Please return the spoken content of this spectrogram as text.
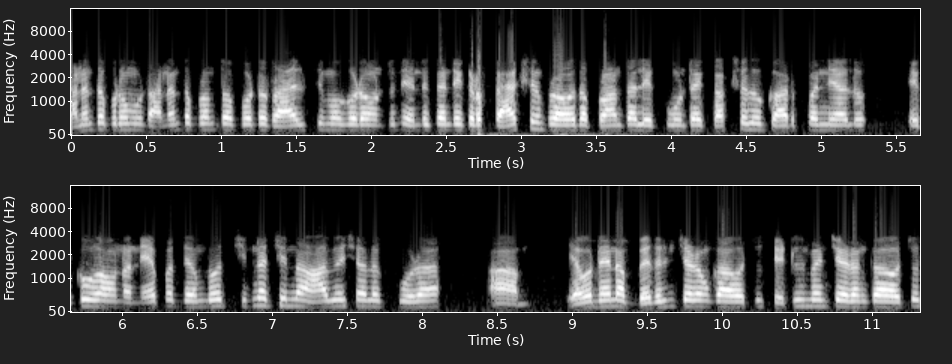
అనంతపురం అనంతపురంతో పాటు రాయలసీమ కూడా ఉంటుంది. ఎందుకంటే ఇక్కడ ఫ్యాక్షన్ ప్రభావిత ప్రాంతాలు ఎక్కువ ఉంటాయి. కక్షలు కార్పణ్యాలు ఎక్కువగా ఉన్న నేపథ్యంలో చిన్న చిన్న ఆవేశాలకు కూడా ఎవరినైనా బెదిరించడం కావచ్చు సెటిల్మెంట్ చేయడం కావచ్చు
